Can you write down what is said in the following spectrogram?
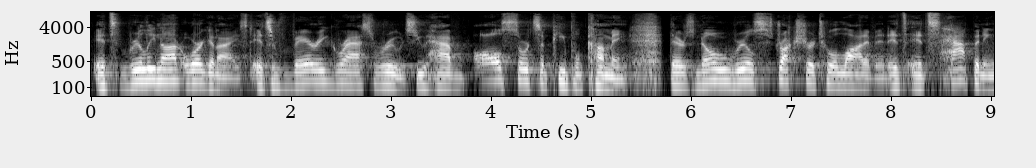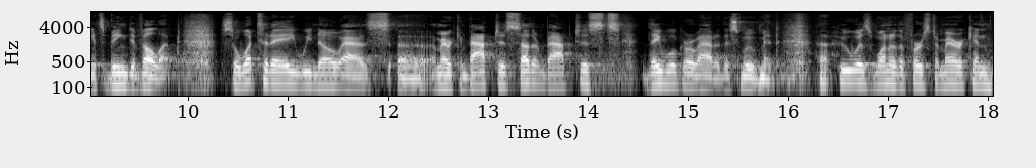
It's really not organized. It's very grassroots. You have all sorts of people coming. There's no real structure to a lot of it. It's, it's happening. It's being developed. So what today we know as uh, American Baptists, Southern Baptists, they will grow out of this movement. Uh, who was one of the first American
